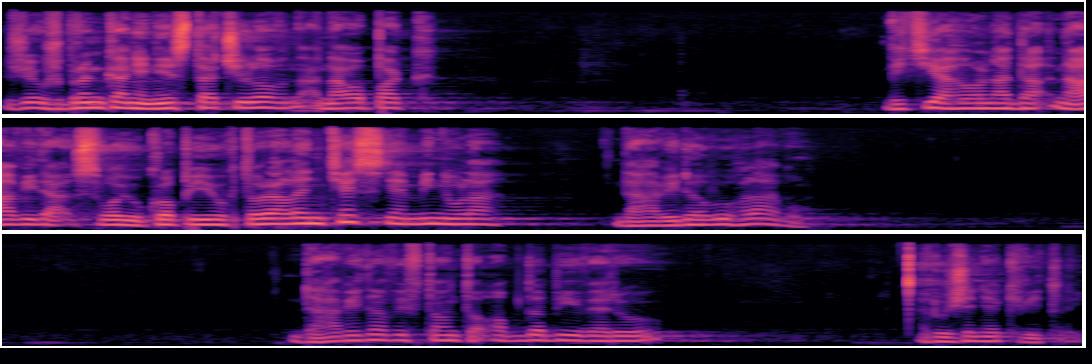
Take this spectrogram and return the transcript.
že už brnkanie nestačilo, naopak vytiahol na Dávida svoju kopiu, ktorá len tesne minula Dávidovú hlavu. Dávidovi v tomto období veru rúže nekvitli.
